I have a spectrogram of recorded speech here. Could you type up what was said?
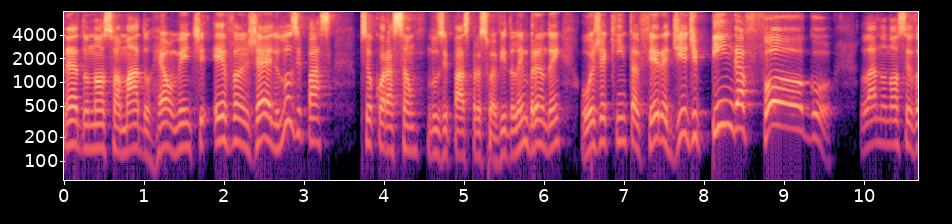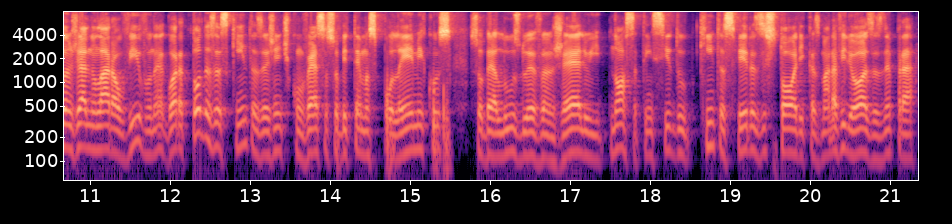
né, do nosso amado realmente Evangelho, luz e paz para seu coração, luz e paz para sua vida. Lembrando, hein, hoje é quinta-feira, dia de pinga fogo lá no nosso Evangelho no Lar ao Vivo, né? Agora, todas as quintas, a gente conversa sobre temas polêmicos, sobre a luz do Evangelho, e nossa, tem sido quintas-feiras históricas, maravilhosas, né? Para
